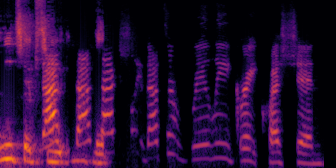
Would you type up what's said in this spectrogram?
Any tips? That, that's actually, that's a really great question.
